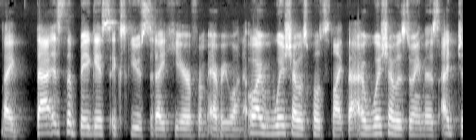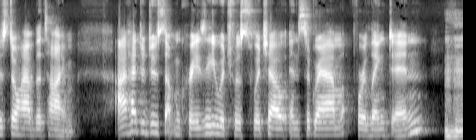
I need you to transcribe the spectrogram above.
Like that is the biggest excuse that I hear from everyone. Oh, I wish I was posting like that. I wish I was doing this. I just don't have the time. I had to do something crazy, which was switch out Instagram for LinkedIn. Mm-hmm.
